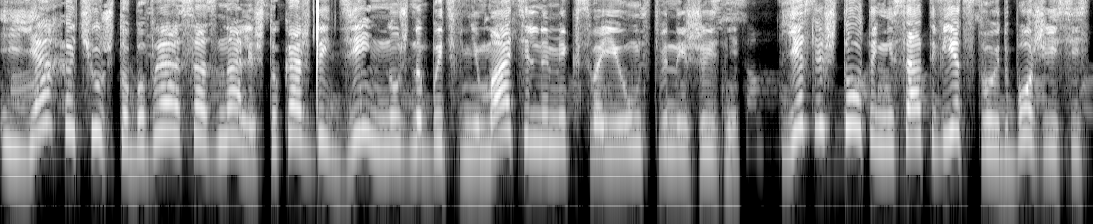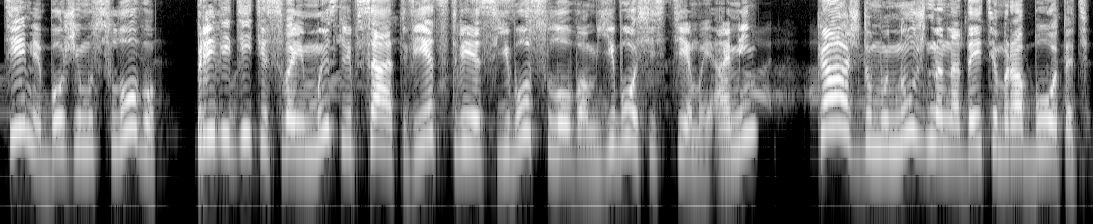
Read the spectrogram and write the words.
И я хочу, чтобы вы осознали, что каждый день нужно быть внимательными к своей умственной жизни. Если что-то не соответствует Божьей системе, Божьему Слову, приведите свои мысли в соответствие с Его Словом, Его системой. Аминь. Каждому нужно над этим работать.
